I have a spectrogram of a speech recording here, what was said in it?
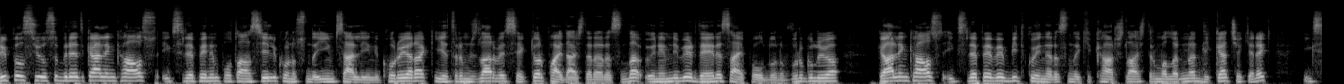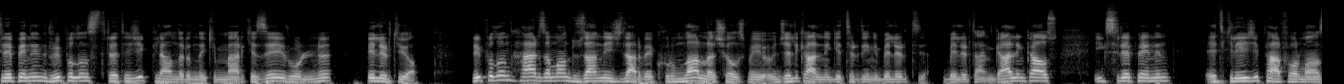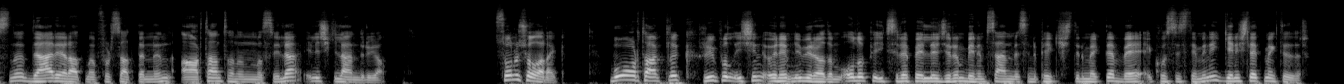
Ripple CEO'su Brett Garlinghouse, XRP'nin potansiyeli konusunda iyimserliğini koruyarak yatırımcılar ve sektör paydaşları arasında önemli bir değere sahip olduğunu vurguluyor. Garlinghouse, XRP ve Bitcoin arasındaki karşılaştırmalarına dikkat çekerek XRP'nin Ripple'ın stratejik planlarındaki merkezi rolünü belirtiyor. Ripple'ın her zaman düzenleyiciler ve kurumlarla çalışmayı öncelik haline getirdiğini belirt belirten Garlinghouse, XRP'nin etkileyici performansını değer yaratma fırsatlarının artan tanınmasıyla ilişkilendiriyor. Sonuç olarak bu ortaklık Ripple için önemli bir adım olup XRP Ledger'ın benimsenmesini pekiştirmekte ve ekosistemini genişletmektedir.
